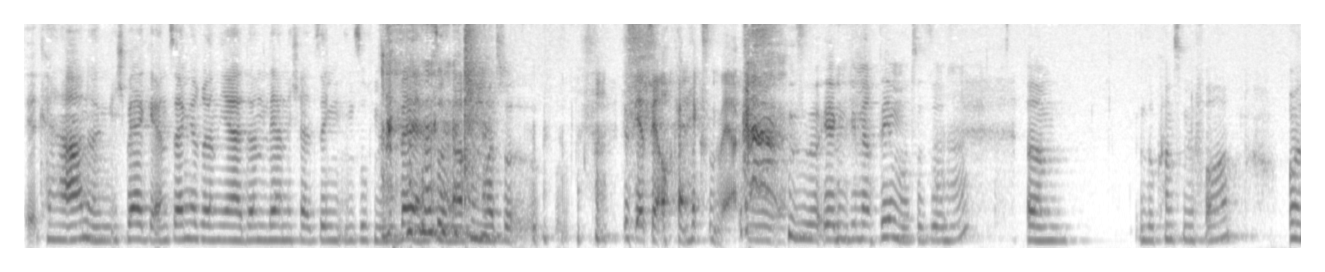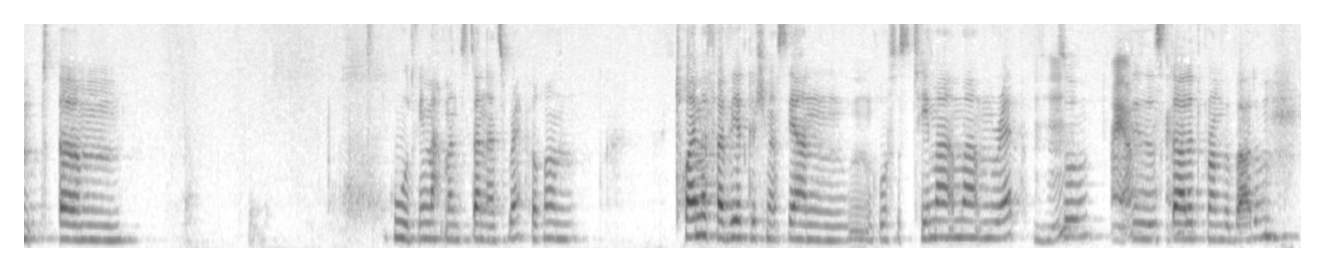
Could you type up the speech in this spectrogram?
äh, keine Ahnung, ich wäre gern Sängerin, ja, dann lerne ich halt singen und suche mir eine Band, so nach dem Motto. Ist jetzt ja auch kein Hexenwerk. so irgendwie nach dem Motto. So, ähm, so kommst du mir vor. Und ähm, gut, wie macht man es dann als Rapperin? Träume verwirklichen ist ja ein, großes Thema immer im Rap. So. Ah ja, Dieses okay. Started from the bottom.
